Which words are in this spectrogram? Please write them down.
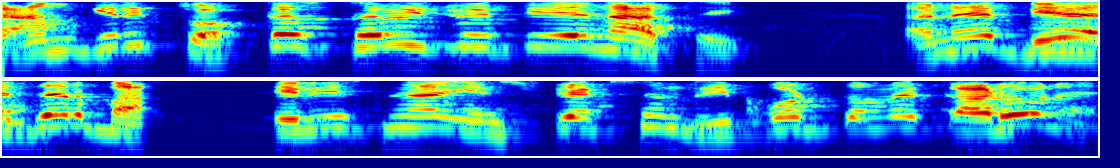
કામગીરી ચોક્કસ થવી જોઈતી એ ના થઈ. અને બે. હજાર બાવીસ ત્રેવીસ ના ઇન્સ્પેક્શન રિપોર્ટ તમે કાઢો ને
